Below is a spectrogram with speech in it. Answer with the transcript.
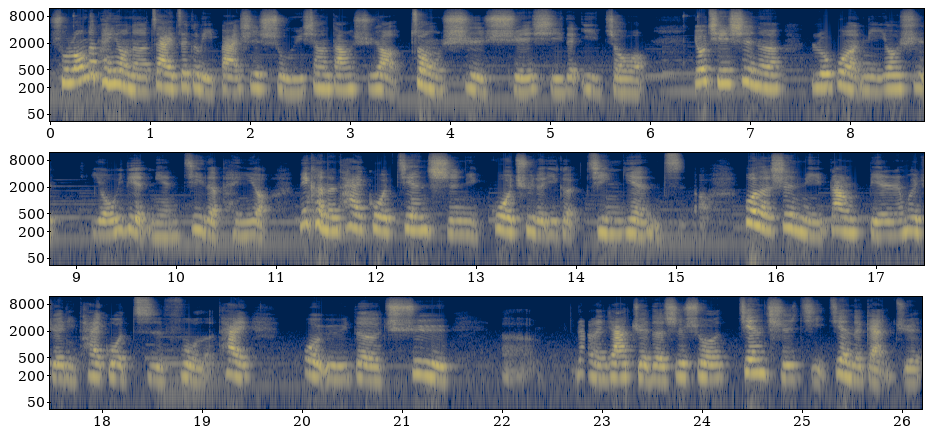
属龙的朋友呢，在这个礼拜是属于相当需要重视学习的一周哦。尤其是呢，如果你又是有一点年纪的朋友，你可能太过坚持你过去的一个经验值哦，或者是你让别人会觉得你太过自负了，太过于的去呃。让人家觉得是说坚持己见的感觉，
